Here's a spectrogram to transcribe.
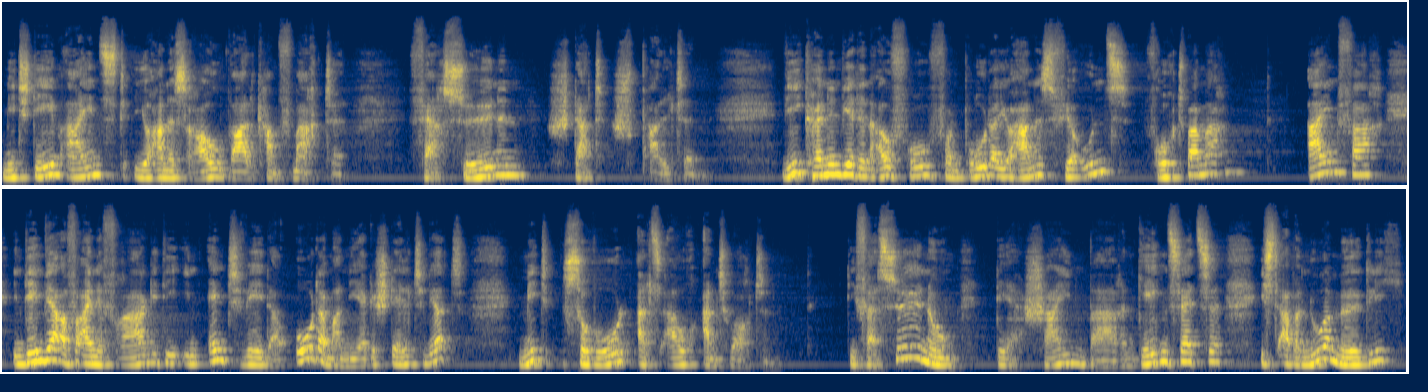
mit dem einst Johannes Rau Wahlkampf machte. Versöhnen statt spalten. Wie können wir den Aufruf von Bruder Johannes für uns fruchtbar machen? Einfach, indem wir auf eine Frage, die in entweder oder Manier gestellt wird, mit sowohl als auch antworten. Die Versöhnung der scheinbaren Gegensätze ist aber nur möglich,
